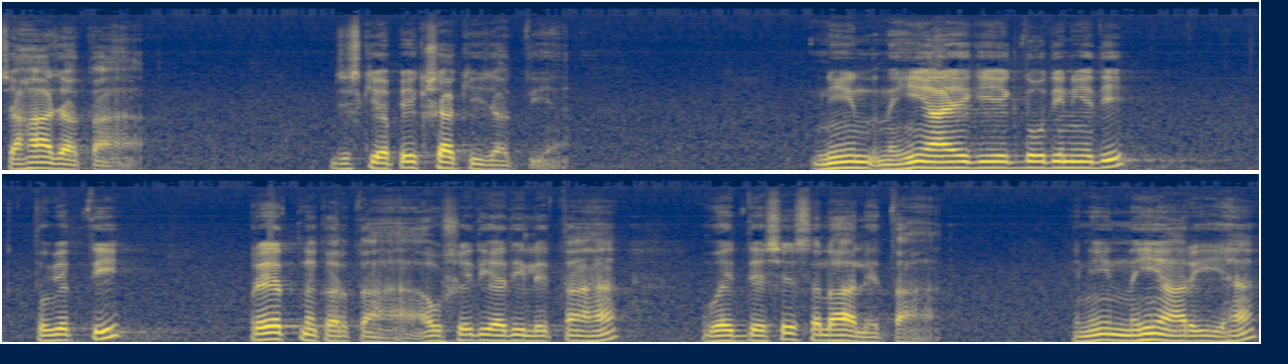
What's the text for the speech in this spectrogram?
चाहा जाता है, जिसकी अपेक्षा की जाती है। नींद नहीं आएगी एक दो दिन यदि तो व्यक्ति प्रयत्न करता है, औषधि आदि लेता है, वैद्य से सलाह लेता है। नींद नहीं आ रही है,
